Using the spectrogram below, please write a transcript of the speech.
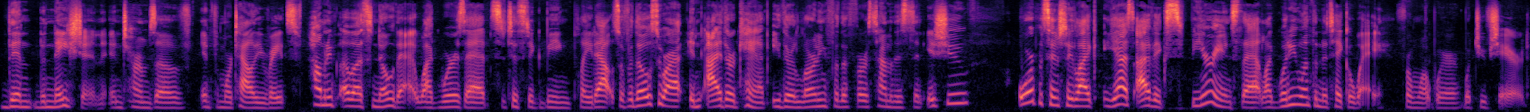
than the nation in terms of infant mortality rates. How many of us know that? Like, where is that statistic being played out? So, for those who are in either camp, either learning for the first time this is an issue, or potentially like, yes, I've experienced that. Like, what do you want them to take away from what we're what you've shared?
